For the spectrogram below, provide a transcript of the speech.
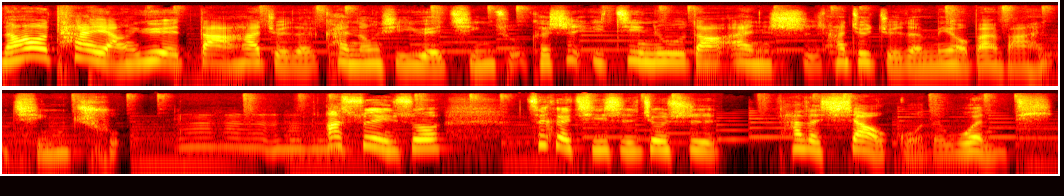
然后太阳越大，他觉得看东西越清楚。可是，一进入到暗室，他就觉得没有办法很清楚。嗯嗯嗯。啊，所以说这个其实就是它的效果的问题。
